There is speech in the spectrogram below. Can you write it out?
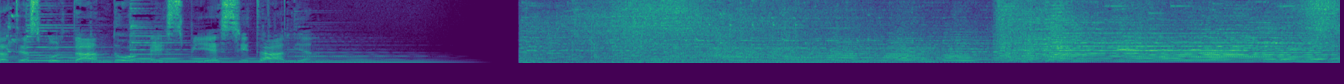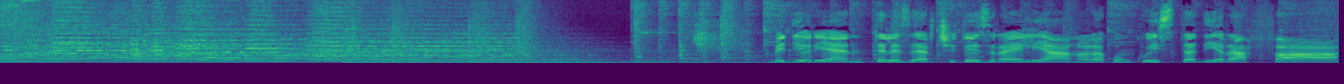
State ascoltando SBS Italian. Medio Oriente, l'esercito israeliano alla conquista di Rafah.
